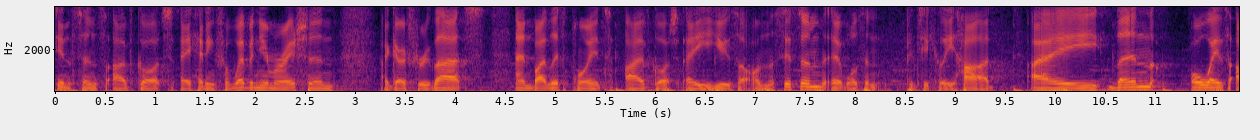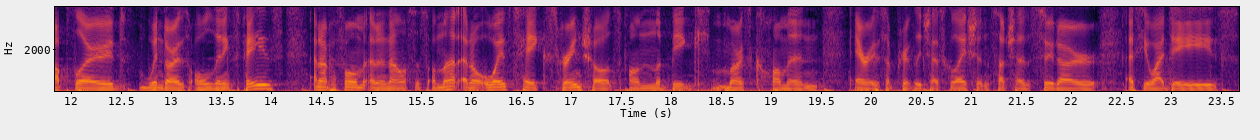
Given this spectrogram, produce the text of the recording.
instance, I've got a heading for web enumeration. I go through that. And by this point, I've got a user on the system. It wasn't particularly hard. I then always upload Windows or Linux Ps and I perform an analysis on that. And I always take screenshots on the big, most common areas of privilege escalation, such as sudo, SUIDs,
